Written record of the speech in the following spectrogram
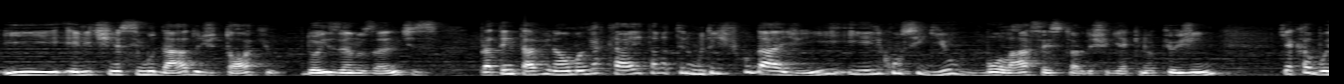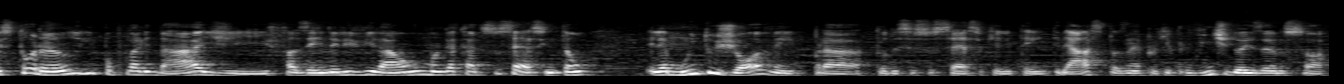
e ele tinha se mudado de Tóquio dois anos antes para tentar virar um mangaka e estava tendo muita dificuldade. E, e, ele conseguiu bolar essa história do Shigeki no Kyojin, que acabou estourando em popularidade e fazendo ele virar um mangaka de sucesso. Então, ele é muito jovem para todo esse sucesso que ele tem, entre aspas, né? Porque com 22 anos só.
